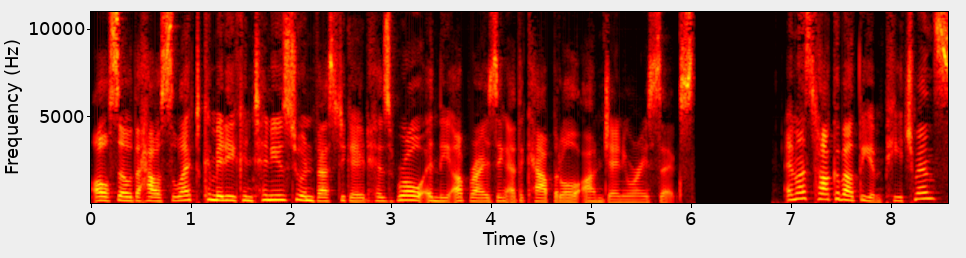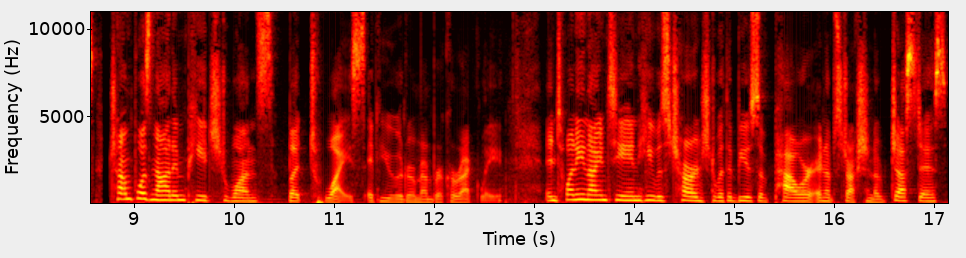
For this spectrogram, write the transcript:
Also, the House Select Committee continues to investigate his role in the uprising at the Capitol on January 6th. And let's talk about the impeachments. Trump was not impeached once, but twice, if you would remember correctly. In 2019, he was charged with abuse of power and obstruction of justice,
